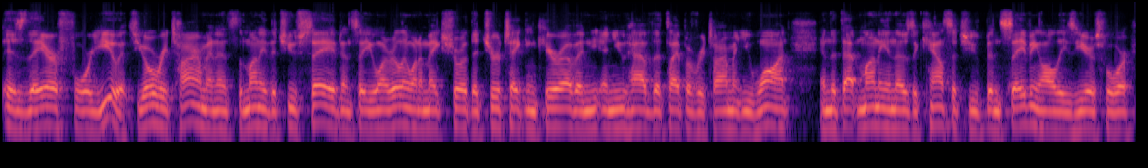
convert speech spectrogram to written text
is there for you. It's your retirement. It's the money that you've saved, and so you want, really want to make sure that you're taken care of and and you have the type of retirement you want, and that that money in those accounts that you've been saving all these years for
